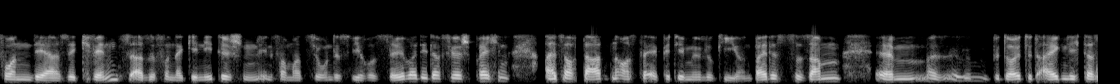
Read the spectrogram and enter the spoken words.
von der Sequenz, also von der genetischen Information des Virus selber, die dafür sprechen, als auch Daten aus der Epidemiologie. Und beides zusammen ähm, bedeutet eigentlich, dass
